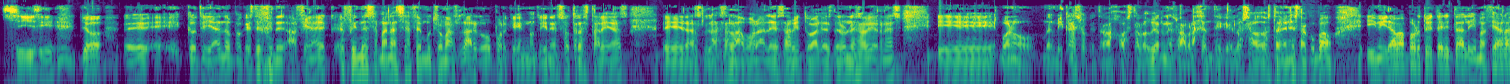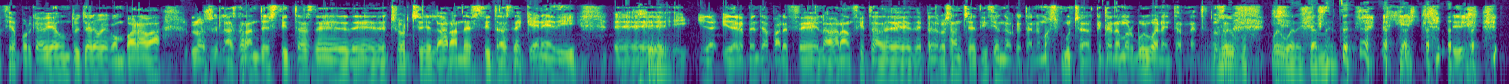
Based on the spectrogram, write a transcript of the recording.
Sí, sí. Yo, eh, eh, cotillando, porque este fin de- al final el fin de semana se hace mucho más largo, porque no tienes otras tareas, eh, las, las laborales habituales de lunes a viernes. Y, bueno, en mi caso, que trabajo hasta los viernes, habrá gente que los sábados también está ocupado. Y miraba por Twitter y tal, y me hacía gracia porque había un tuitero que comparaba los, las grandes citas de, de, de Churchill, las grandes citas de Kennedy, eh, y, y de, y de repente aparece la gran cita de, de Pedro Sánchez diciendo que tenemos mucha, que tenemos muy buena internet. Muy, muy buena internet. Y- y-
